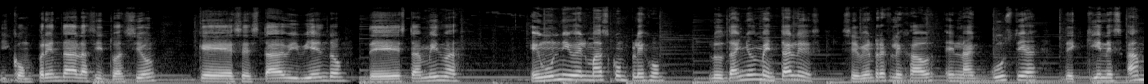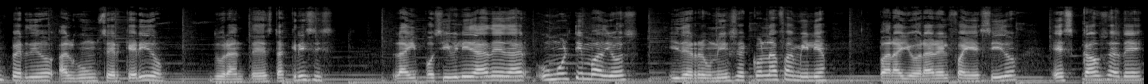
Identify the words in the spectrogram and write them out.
y comprenda la situación que se está viviendo de esta misma. En un nivel más complejo, los daños mentales se ven reflejados en la angustia de quienes han perdido algún ser querido durante esta crisis. La imposibilidad de dar un último adiós y de reunirse con la familia para llorar el fallecido es causa de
